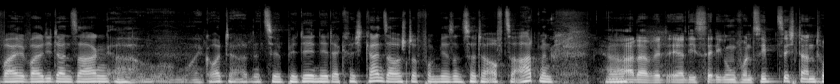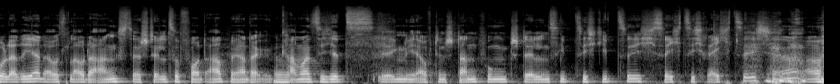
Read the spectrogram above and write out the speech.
weil, weil die dann sagen, ah, oh mein Gott, der hat eine COPD, nee, der kriegt keinen Sauerstoff von mir, sonst hört er auf zu atmen. Ja, da wird eher die Sättigung von 70 dann toleriert aus lauter Angst, der stellt sofort ab. Ja, da kann man sich jetzt irgendwie auf den Standpunkt stellen, 70 gibt sich, 60 rächt sich. Ja, aber,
